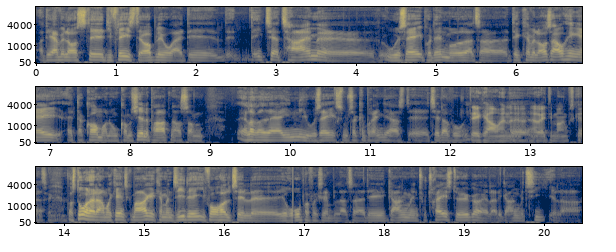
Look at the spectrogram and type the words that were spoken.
og det er vel også det, de fleste oplever, at det, det, det er ikke til at time øh, USA på den måde. Altså, det kan vel også afhænge af, at der kommer nogle kommersielle partnere, som allerede er inde i USA, som så kan bringe jeres øh, tættere på. Ikke? Det kan afhænge af, af rigtig mange forskellige ja. ting. Ja. Hvor stort er det amerikanske marked, kan man sige det, i forhold til øh, Europa for eksempel? Altså er det gang med en to-tre stykker, eller er det gang med 10, eller,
